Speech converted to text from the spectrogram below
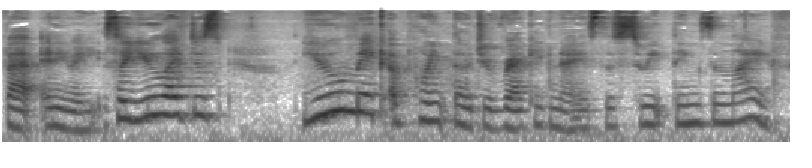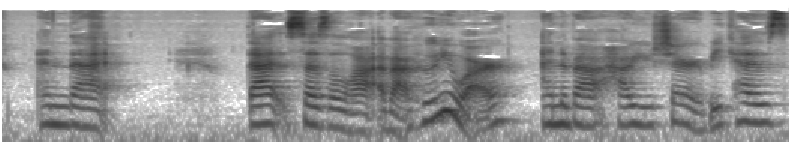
But anyway, so you like just you make a point though to recognize the sweet things in life and that that says a lot about who you are and about how you share because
